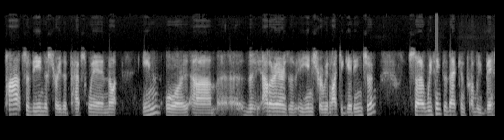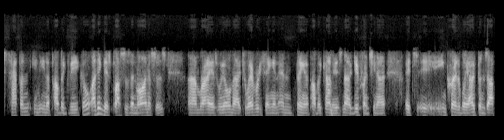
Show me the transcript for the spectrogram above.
parts of the industry that perhaps we're not in, or um, uh, the other areas of the industry we'd like to get into. So we think that that can probably best happen in, in a public vehicle. I think there's pluses and minuses, um, Ray, as we all know, to everything, and, and being in a public company is no difference. You know, it's it incredibly opens up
